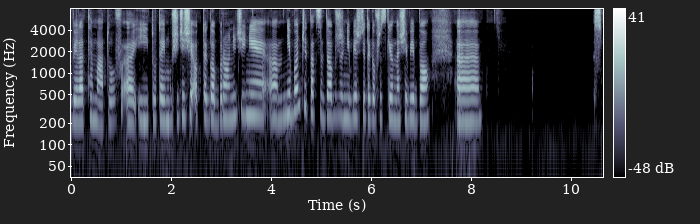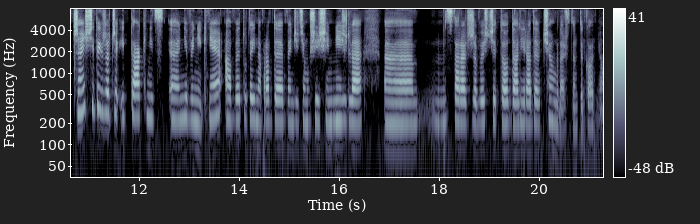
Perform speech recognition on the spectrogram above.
wiele tematów e, i tutaj musicie się od tego bronić i nie, e, nie bądźcie tacy dobrzy, nie bierzcie tego wszystkiego na siebie, bo e, z części tych rzeczy i tak nic e, nie wyniknie, a wy tutaj naprawdę będziecie musieli się nieźle e, m, starać, żebyście to dali radę ciągnąć w tym tygodniu.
